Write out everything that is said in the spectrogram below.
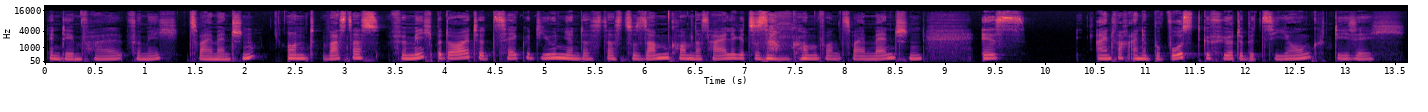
in dem Fall für mich, zwei Menschen. Und was das für mich bedeutet, Sacred Union, dass das Zusammenkommen, das heilige Zusammenkommen von zwei Menschen, ist einfach eine bewusst geführte Beziehung, die sich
